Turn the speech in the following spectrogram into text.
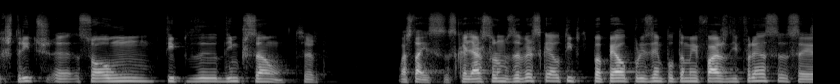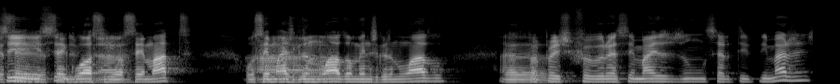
restritos só a um tipo de, de impressão. Certo. Lá está, isso. se calhar se formos a ver, se calhar o tipo de papel, por exemplo, também faz diferença, se é, Sim, se é, se é glossy ah. ou se é mate, ou se ah. é mais ah. granulado ou menos granulado. Há uh... papéis que favorecem mais um certo tipo de imagens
